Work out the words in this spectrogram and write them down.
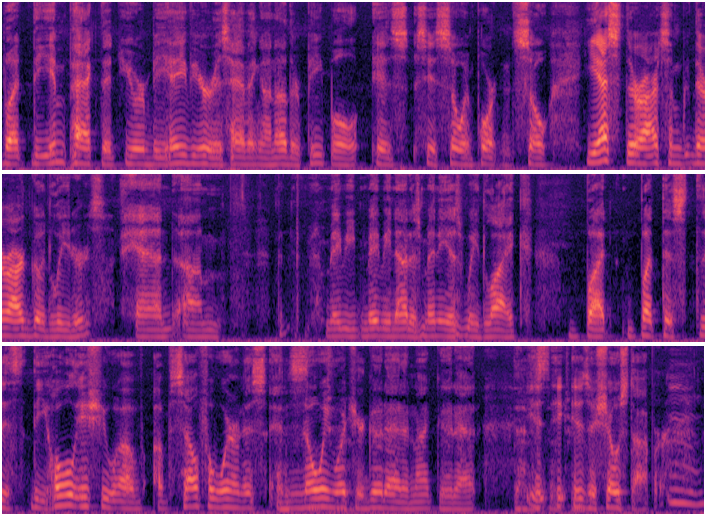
but the impact that your behavior is having on other people is is so important. So yes, there are some there are good leaders, and um, maybe maybe not as many as we'd like, but but this this the whole issue of, of self awareness and knowing what you're good at and not good at is, is so is a showstopper. Mm.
